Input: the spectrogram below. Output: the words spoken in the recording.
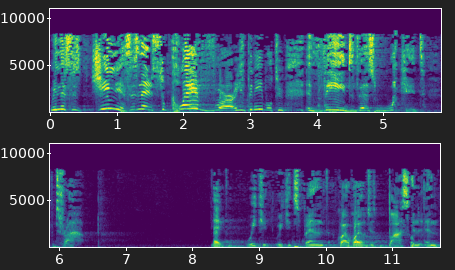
mean, this is genius, isn't it? It's so clever. He's been able to evade this wicked trap. We could, we could spend quite a while just basking in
